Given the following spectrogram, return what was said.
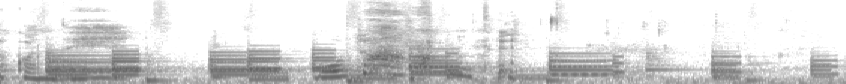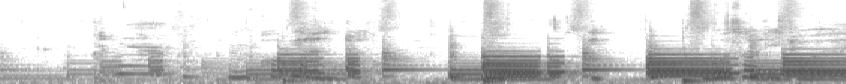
할 건데? 어떡할 건데? 응, 거기 앉아. 모서리 좋아해.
